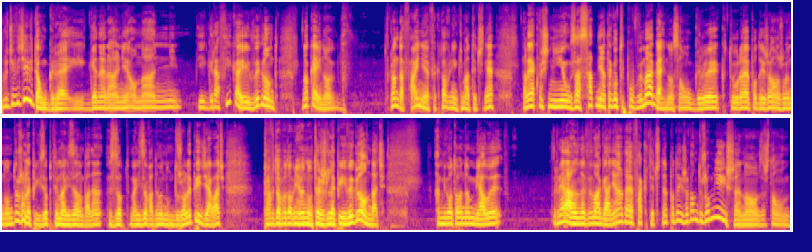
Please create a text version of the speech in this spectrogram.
ludzie widzieli tą grę i generalnie ona, jej grafika, jej wygląd, no okej, okay, no wygląda fajnie, efektownie, klimatycznie, ale jakoś nie uzasadnia tego typu wymagań. No, są gry, które podejrzewam, że będą dużo lepiej zoptymalizowane, zoptymalizowane będą dużo lepiej działać, prawdopodobnie będą też lepiej wyglądać, a mimo to będą miały realne wymagania, te faktyczne, podejrzewam dużo mniejsze. No, zresztą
